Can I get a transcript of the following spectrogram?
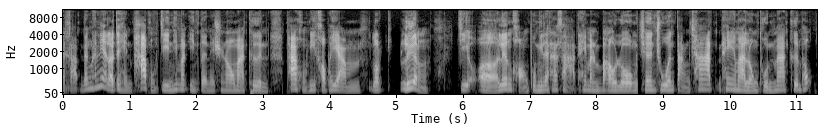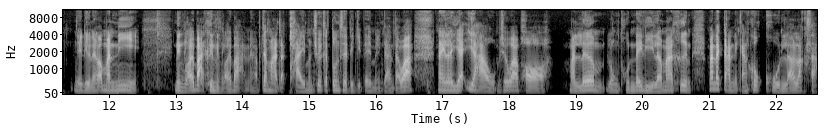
นะครับ ดังนั้นเนี่ยเราจะเห็นภาพของจีนที่มัน international มากขึ้น ภาพของที่เขาพยายามลดเรื่องเอ่อเรื่องของภูมิรัฐศาสตร์ให้มันเบาลง เชิญชวนต่างชาติให้มาลงทุนมากขึ้นเพราะอย่าลืมนะครับ money 100 บาทคือ 100 บาทนะครับจะมาจากใครมันช่วยกระตุ้นเศรษฐกิจได้เหมือนกัน แต่ว่าในระยะยาวผมเชื่อว่าพอมันเริ่มลงทุนได้ดีแล้วมากขึ้น มาตรการในการควบคุมแล้วรักษา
